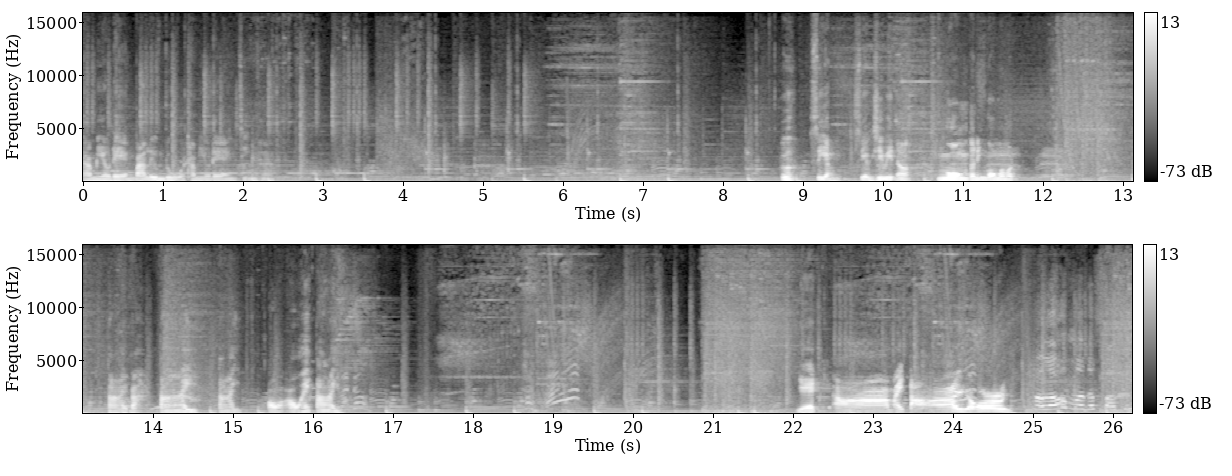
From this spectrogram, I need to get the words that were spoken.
ทามิโอแดงบ้าลืมดูทามิโอแดงจริงฮะเออเสี่ยงเสี่ยงชีวิตเนาะงงตอนนี้งงไปหมด ตายปะตายตายเอาเอาให้ตายเย็ดอ่าไม่ตายโอ้ย Hello, motherfucker.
